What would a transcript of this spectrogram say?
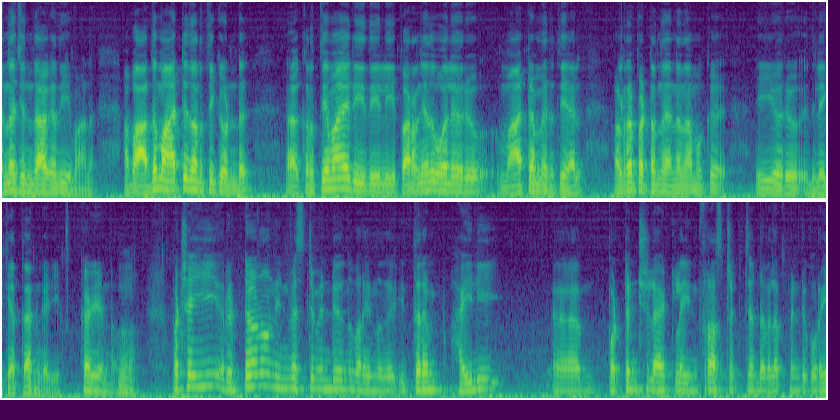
എന്ന ചിന്താഗതിയുമാണ്. അപ്പോൾ അത് മാറ്റി നിർത്തിക്കൊണ്ട് കൃത്യമായ രീതിയിൽ ഈ പറഞ്ഞതുപോലെ ഒരു മാറ്റം വരുത്തിയാൽ വളരെ പെട്ടെന്ന് തന്നെ നമുക്ക് ഈ ഒരു ഇതിലേക്ക് എത്താൻ കഴിയും. കഴിയണ്ടോ പക്ഷേ ഈ റിട്ടേൺ ഓൺ ഇൻവെസ്റ്റ്മെന്റ് എന്ന് പറയുന്നത് ഇത്തരം ഹൈലി പൊട്ടൻഷ്യൽ ആയിട്ടുള്ള ഇൻഫ്രാസ്ട്രക്ചർ ഡെവലപ്മെന്റ് കുറേ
